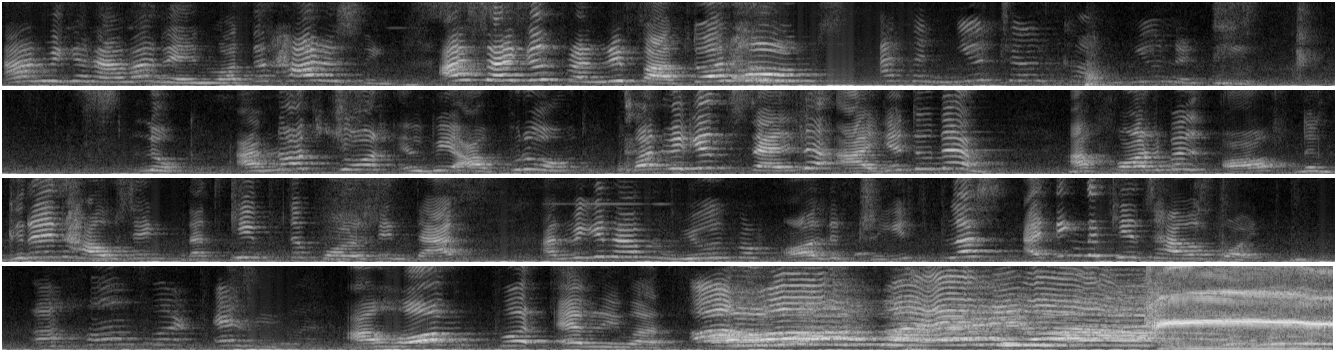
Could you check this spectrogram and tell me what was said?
And we can have a rainwater harvesting, a cycle friendly path to our homes. and a neutral community. Look, I'm not sure it'll be approved, but we can sell the idea to them. Affordable of the grid housing that keeps the forest intact, and we can have a view from all the trees. Plus, I think the kids have a point home for everyone. A home for everyone.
